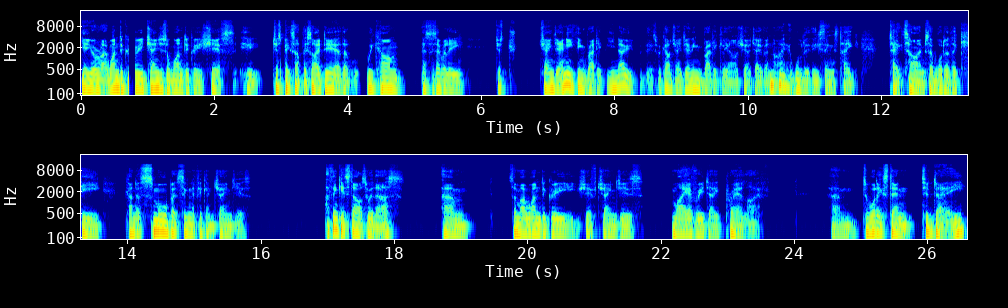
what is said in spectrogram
Yeah, you're right. One degree changes or one degree shifts. It just picks up this idea that we can't necessarily just change anything radically. You know this. We can't change anything radically in our church overnight. Mm-hmm. All of these things take take time. So, what are the key kind of small but significant changes? I think it starts with us. Um, so my one degree shift changes my everyday prayer life. Um, to what extent today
